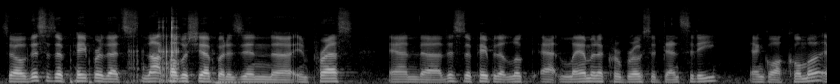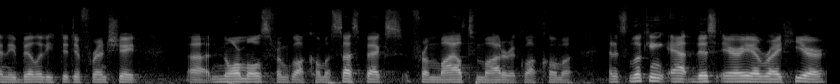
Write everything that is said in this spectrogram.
So this is a paper that's not published yet but is in, uh, in press. And uh, this is a paper that looked at lamina cribrosa density and glaucoma and the ability to differentiate uh, normals from glaucoma suspects from mild to moderate glaucoma. And it's looking at this area right here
